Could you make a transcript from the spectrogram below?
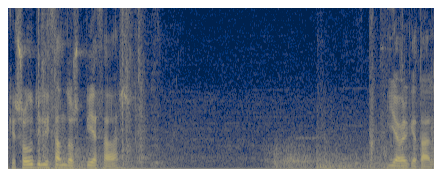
Que solo utilizan dos piezas. Y a ver qué tal.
